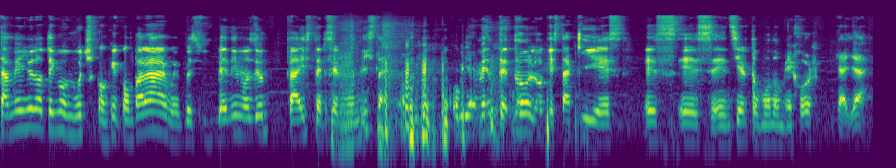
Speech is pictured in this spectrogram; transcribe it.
también yo no tengo mucho con qué comparar, güey. Pues venimos de un país tercermundista. ¿no? Obviamente todo lo que está aquí es, es, es en cierto modo mejor que allá.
